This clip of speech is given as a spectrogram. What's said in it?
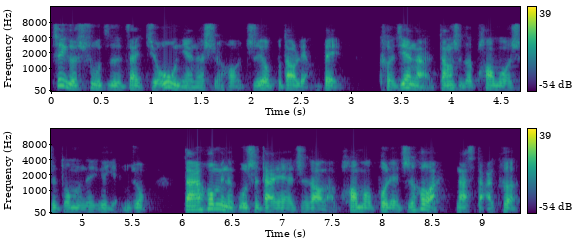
这个数字在九五年的时候只有不到两倍，可见呢当时的泡沫是多么的一个严重。当然后面的故事大家也知道了，泡沫破裂之后啊，纳斯达克。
